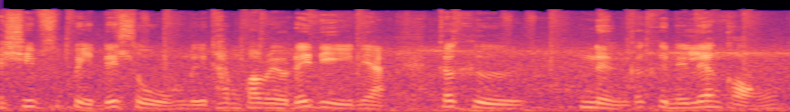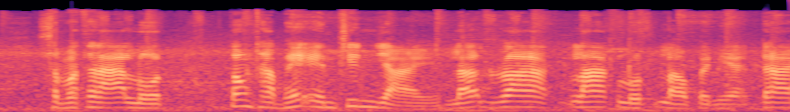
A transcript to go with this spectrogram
achieve speed ได้สูง หรือทำความเร็วได้ดีเนี่ยก็คือ 1 ก็คือในเรื่องของสมรรถนะรถต้องทำให้ engine ใหญ่ และลากลากรถเราไปเนี่ยได้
